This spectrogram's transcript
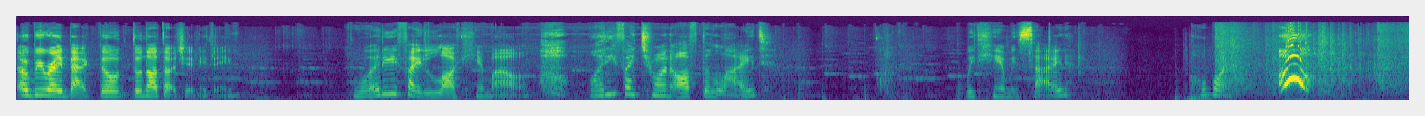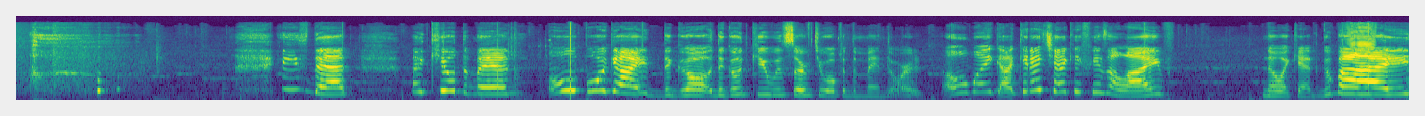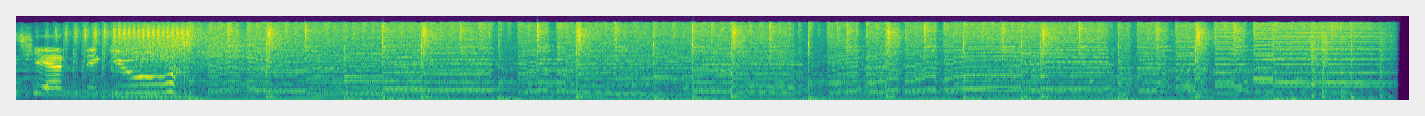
I'll be right back. Don't do not touch anything. What if I lock him out? What if I turn off the light with him inside? Oh boy. Oh! He's dead. I killed the man. Oh, poor guy. The go the key will serve to open the main door. Oh my god. Can I check if he's alive? No, I can't. Goodbye, Shen. Thank you.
